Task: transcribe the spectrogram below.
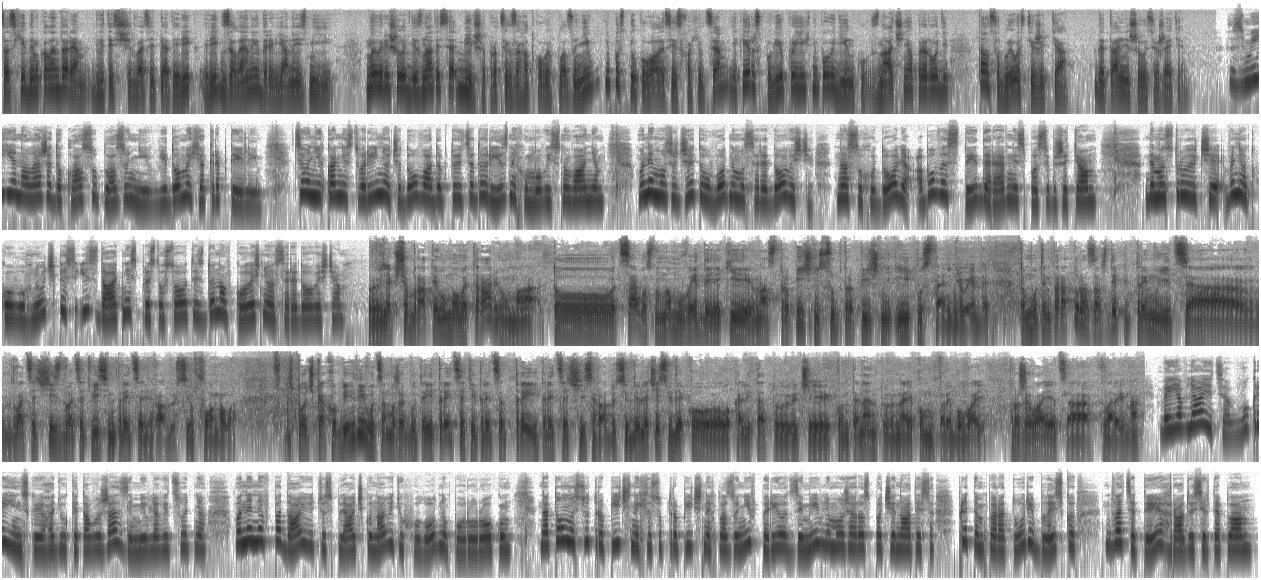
За східним календарем 2025 рік рік зеленої дерев'яної змії. Ми вирішили дізнатися більше про цих загадкових плазунів і поспілкувалися із фахівцем, який розповів про їхню поведінку, значення в природі та особливості життя. Детальніше у сюжеті. Змії належать до класу плазунів, відомих як рептилії. Ці унікальні створіння чудово адаптуються до різних умов існування. Вони можуть жити у водному середовищі, на суходолі або вести деревний спосіб життя, демонструючи виняткову гнучкість і здатність пристосовуватись до навколишнього середовища. Якщо брати умови тераріума, то це в основному види, які в нас тропічні, субтропічні і пустельні види. Тому температура завжди підтримується 26, 28, 30 градусів фонова. В точках обігріву це може бути і 30, і 33, і 36 градусів, дивлячись від якого локалітету чи континенту, на якому перебуває, проживає ця тварина. Виявляється, в української гадюки та вужа зимівля відсутня. Вони не впадають у сплячку навіть у холодну пору року. Натомість у тропічних і субтропічних плазунів період зимівлі може розпочинатися при температурі близько 20 градусів тепла.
